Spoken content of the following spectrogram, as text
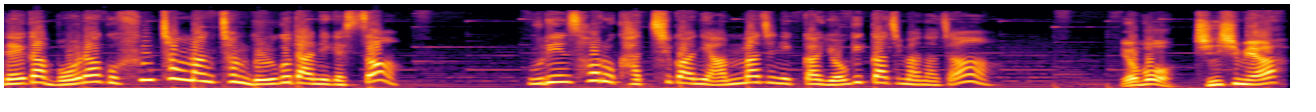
내가 뭐라고 흥청망청 놀고 다니겠어? 우린 서로 가치관이 안 맞으니까 여기까지만 하자. 여보, 진심이야?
